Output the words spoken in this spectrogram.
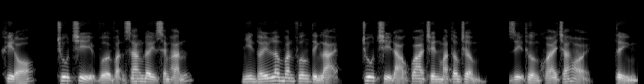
Khi đó, chu chỉ vừa vặn sang đây xem hắn. Nhìn thấy lâm văn phương tỉnh lại, chu chỉ đảo qua trên mặt tâm trầm, dị thường khoái trá hỏi, tỉnh,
